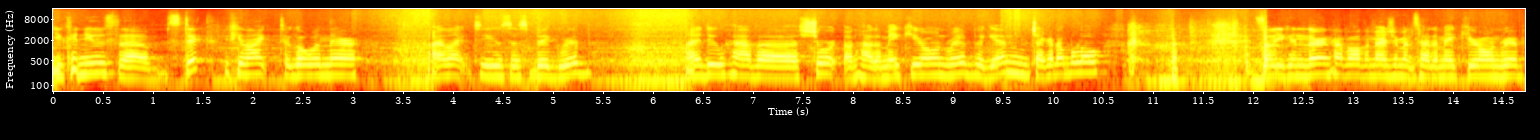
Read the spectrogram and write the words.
You can use the stick if you like to go in there. I like to use this big rib. I do have a short on how to make your own rib. Again, check it out below. so you can learn have all the measurements how to make your own rib.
